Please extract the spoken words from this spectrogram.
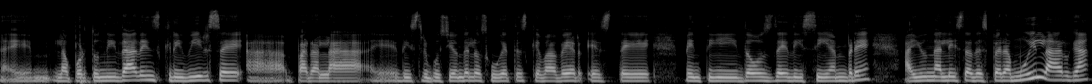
em, oportunidad de inscribirse ah, para la eh, distribución de los juguetes que va a haber este 22 de diciembre. Hay una lista de espera muy larga,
